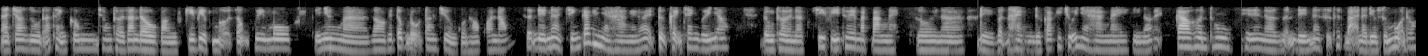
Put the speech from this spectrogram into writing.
là cho dù đã thành công trong thời gian đầu bằng cái việc mở rộng quy mô, thế nhưng mà do cái tốc độ tăng trưởng của nó quá nóng, dẫn đến là chính các cái nhà hàng này nó lại tự cạnh tranh với nhau. Đồng thời là chi phí thuê mặt bằng này, rồi là để vận hành được các cái chuỗi nhà hàng này thì nó lại cao hơn thu, thế nên là dẫn đến là sự thất bại là điều sớm muộn thôi.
